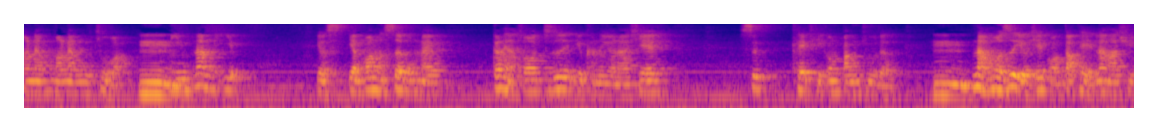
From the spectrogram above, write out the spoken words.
茫然、茫然无助啊。嗯，你那你有。有阳光的社工来跟讲说，就是有可能有哪些是可以提供帮助的，嗯，那或者是有些管道可以让他去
